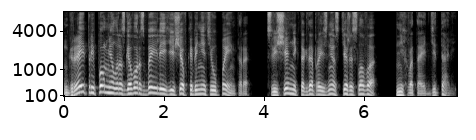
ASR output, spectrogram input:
Грей припомнил разговор с Бейли еще в кабинете у Пейнтера. Священник тогда произнес те же слова. «Не хватает деталей».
